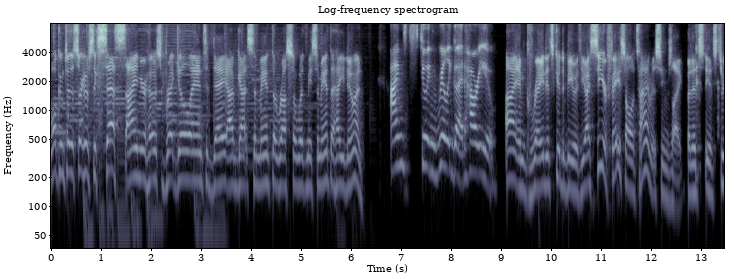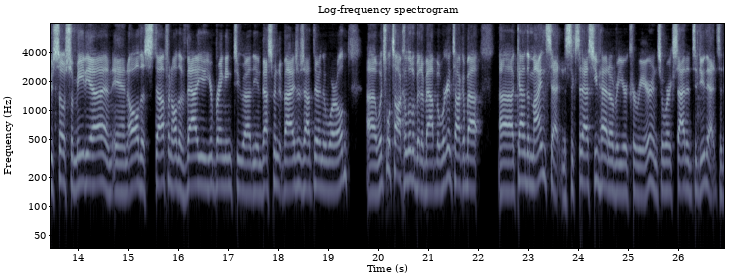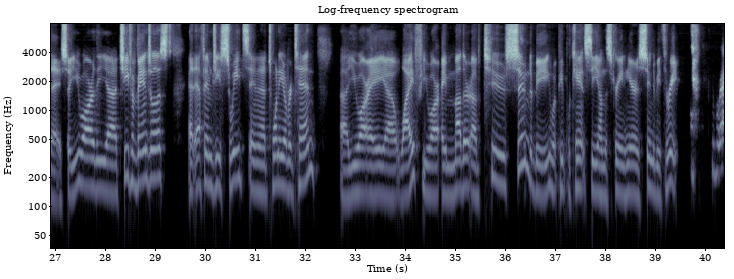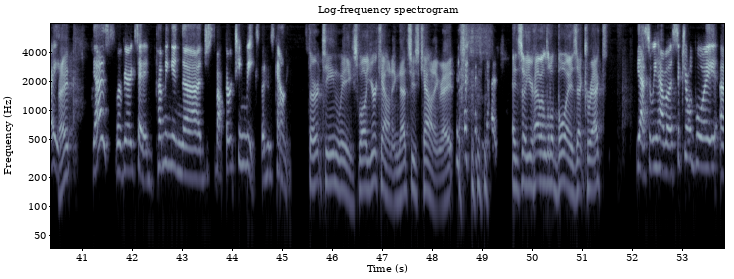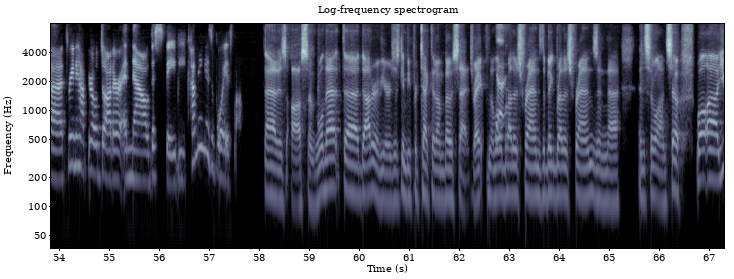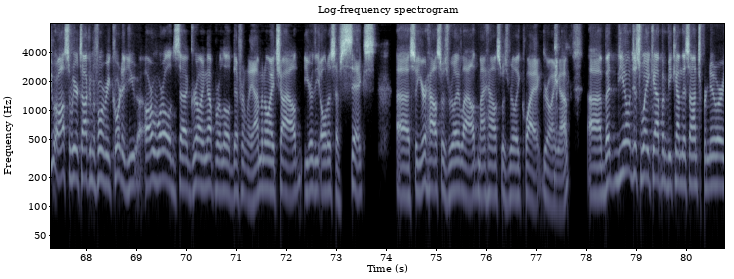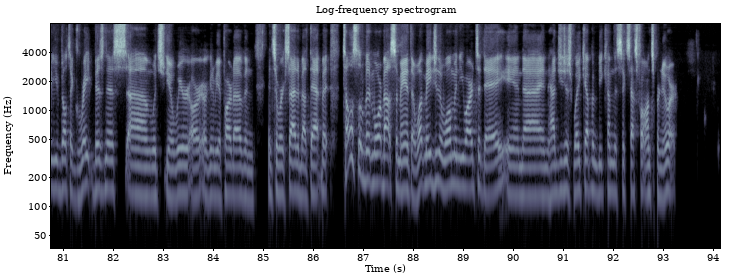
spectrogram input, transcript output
Welcome to the Circuit of Success. I am your host, Brett Gilliland. Today, I've got Samantha Russell with me. Samantha, how you doing? I'm doing really good. How are you? I am great. It's good to be with you. I see your face all the time. It seems like, but it's it's through social media and and all the stuff and all the value you're bringing to uh, the investment advisors out there in the world, uh, which we'll talk a little bit about. But we're going to talk about uh, kind of the mindset and the success you've had over your career, and so we're excited to do that today. So you are the uh, chief evangelist at FMG Suites in a 20 over 10. Uh, you are a uh, wife. You are a mother of two, soon to be. What people can't see on the screen here is soon to be three. right. Right. Yes, we're very excited. Coming in uh, just about 13 weeks, but who's counting? 13 weeks. Well, you're counting. That's who's counting, right? yes. and so you're having a little boy. Is that correct? Yeah. So we have a six year old boy, a three and a half year old daughter, and now this baby coming is a boy as well. That is awesome. Well, that uh, daughter of yours is going to be protected on both sides, right? From the yeah. little brother's friends, the big brother's friends, and uh, and so on. So, well, uh, you were also we were talking before we recorded. You, our worlds uh, growing up were a little differently. I'm an only child. You're the oldest of six. Uh, so your house was really loud. My house was really quiet growing up. Uh, but you don't just wake up and become this entrepreneur. You've built a great business, um, which you know we are, are, going to be a part of, and and so we're excited about that. But tell us a little bit more about Samantha. What made you the woman you are today, and uh, and how did you just wake up and become the successful entrepreneur?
